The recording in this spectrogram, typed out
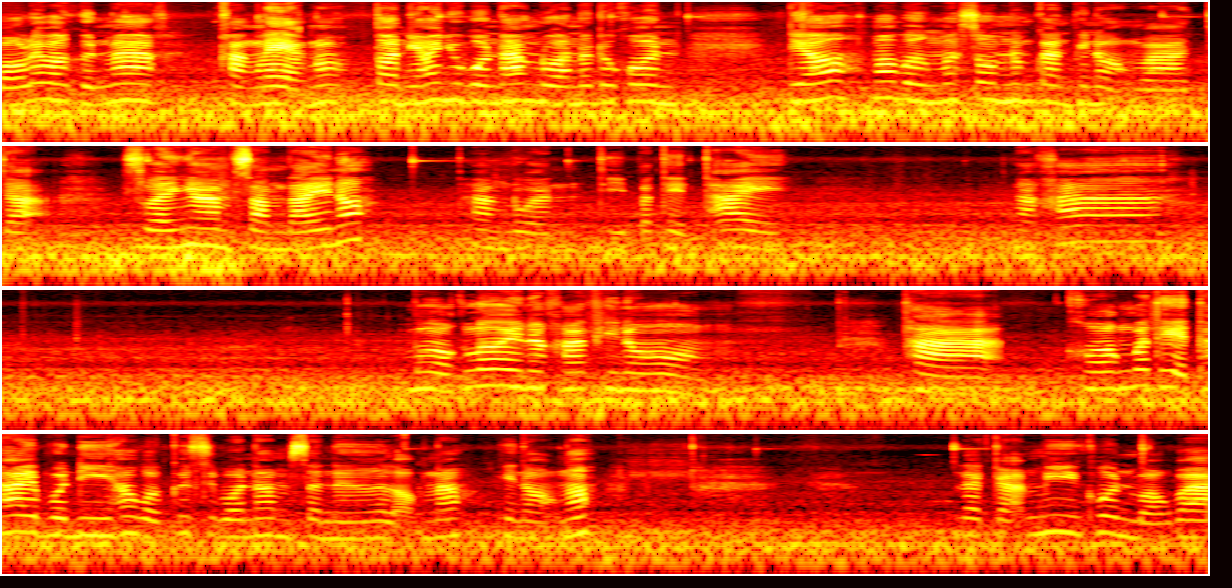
บอกเลยว่าขึ้นมากครั้งแรกเนาะตอนนี้เราอยู่บนทางด่วนนะทุกคน เดี๋ยวมาเบิงมาส้มน้ำกันพี่น้องว่าจะสวยงามสำไดเนาะทางด่วนที่ประเทศไทยนะคะบอกเลยนะคะพี่น้องถ้า ของประเทศไทยบดีเฮาก็คือสิบ่นำเสนอหรอกเนาะพี่น้องเนาะแล้วก็มีคนบอกว่า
